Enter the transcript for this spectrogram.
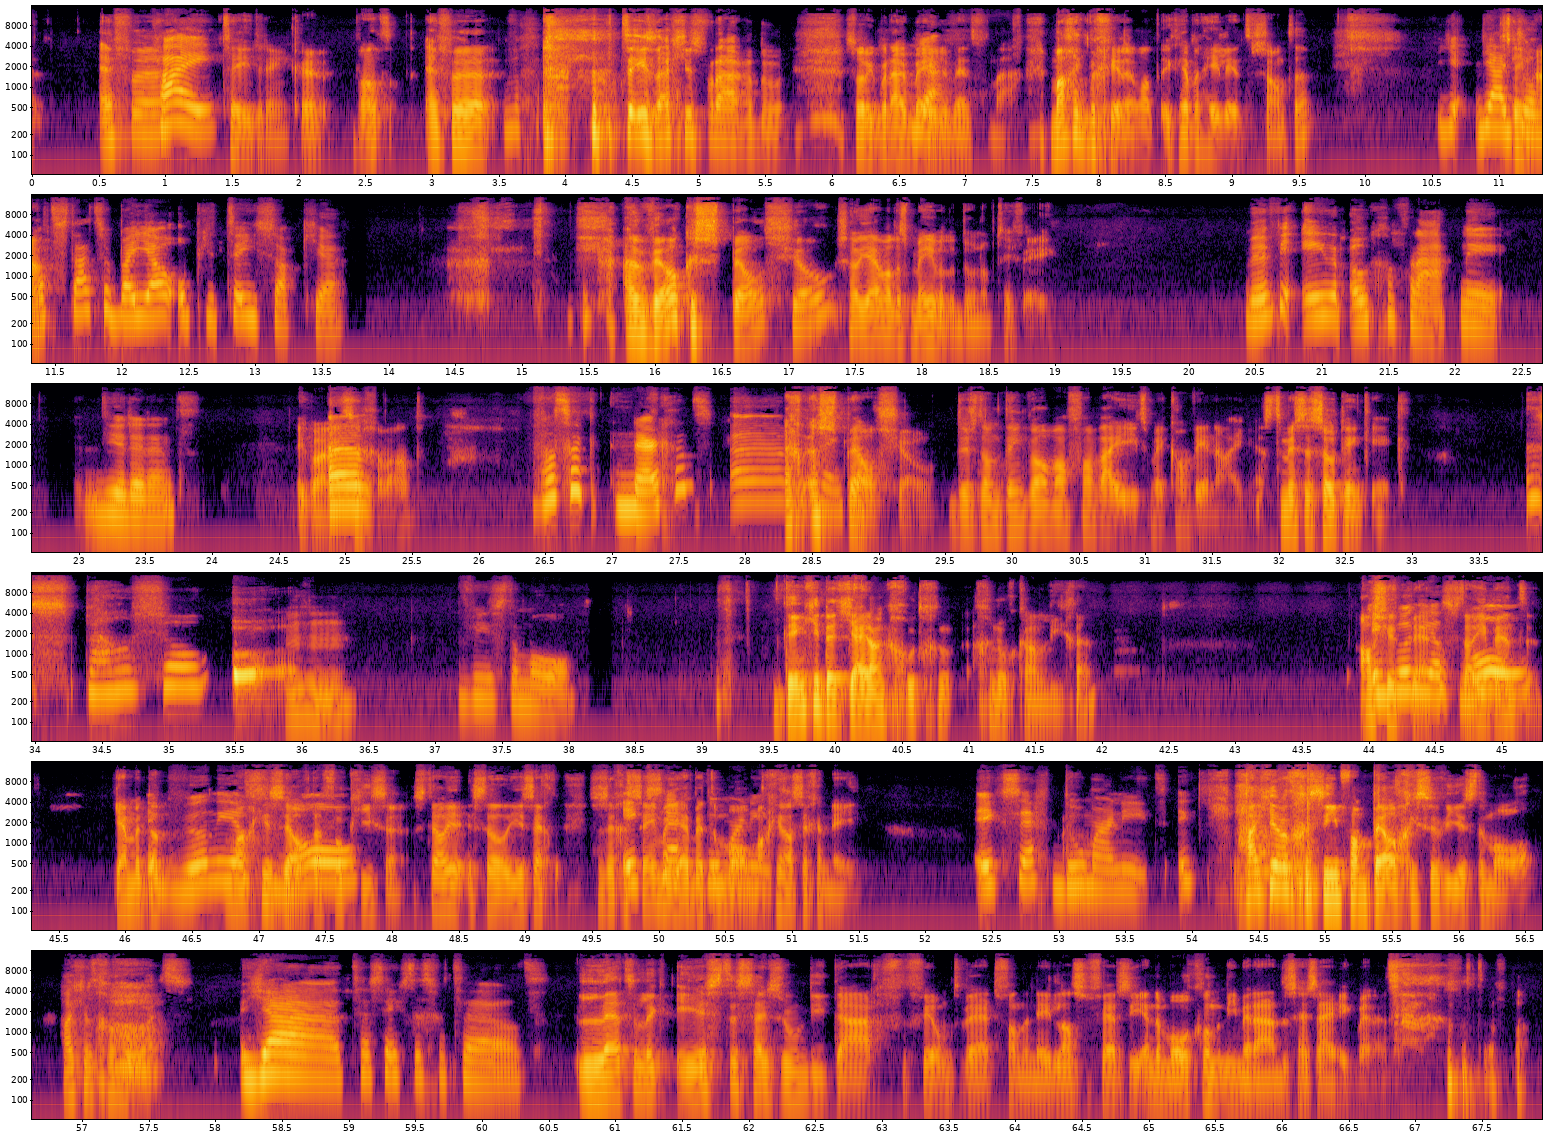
even thee drinken. Wat? Even gaan- theezakjes vragen doen. Sorry, ik ben uit mijn Ja. element vandaag. Mag ik beginnen? Want ik heb een hele interessante. Ja, ja, John, wat staat er bij jou op je theezakje? Aan welke spelshow zou jij wel eens mee willen doen op tv? We hebben je eerder ook gevraagd. Nee, you didn't. Ik wou net Ehm, zeggen, wat? Wat zeg ik? Nergens? Ehm, Echt een spelshow. Dus dan denk ik wel van waar je iets mee kan winnen, I guess. Tenminste, zo denk ik. Een spelshow? Mhm. Wie is de mol? Denk je dat jij dan goed geno- genoeg kan liegen? Als Ik je wil het niet bent. als Stel je bent het. Ja, maar dat mag je zelf mol. daarvoor kiezen. Stel je, stel je zegt, ze zeggen Sema, zeg, jij bent de mol. maar Mag je dan zeggen nee? Ik zeg, doe maar niet. Ik... Had je dat gezien van Belgische Wie is de Mol? Had je het gehoord? Ja, Tess heeft het verteld. Letterlijk eerste seizoen die daar verfilmd werd van de Nederlandse versie. En de mol kon het niet meer aan, dus hij zei ik ben het.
